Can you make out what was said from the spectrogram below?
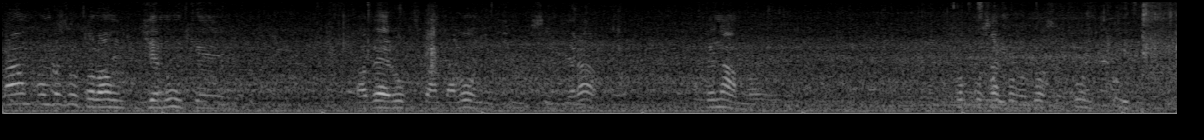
Dar am, am văzut-o la un genunchi, avea rupți pantaloni sincerá, penamba. Koliko eh, sam bilo dosta punta.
